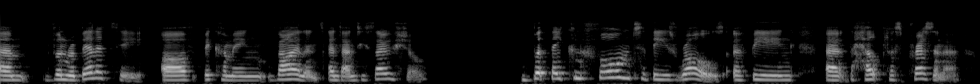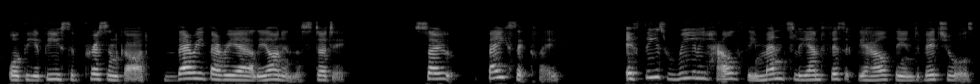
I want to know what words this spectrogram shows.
um, vulnerability of becoming violent and antisocial. But they conform to these roles of being uh, the helpless prisoner or the abusive prison guard very, very early on in the study. So basically, if these really healthy, mentally and physically healthy individuals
